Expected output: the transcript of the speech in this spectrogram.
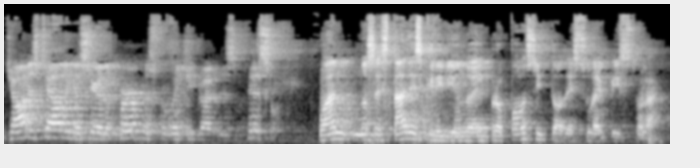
John is telling us here the purpose for which he wrote this epistle. Juan nos está describiendo el propósito de su epístola.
